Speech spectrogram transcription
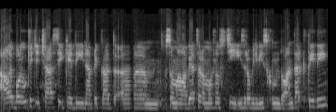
ale boli určite časy, kedy napríklad um, som mala viacero možností ísť robiť výskum do Antarktidy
